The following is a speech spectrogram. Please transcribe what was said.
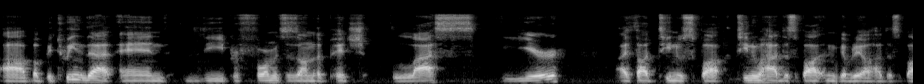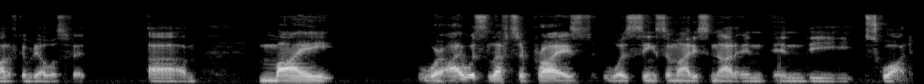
Uh, but between that and the performances on the pitch last year, I thought Tino spot Tino had the spot and Gabriel had the spot if Gabriel was fit. Um, my where I was left surprised was seeing Samaris not in in the squad.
